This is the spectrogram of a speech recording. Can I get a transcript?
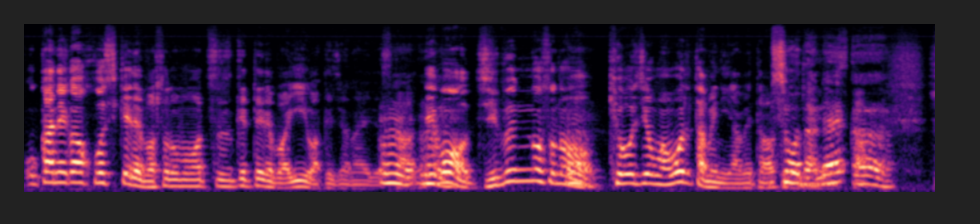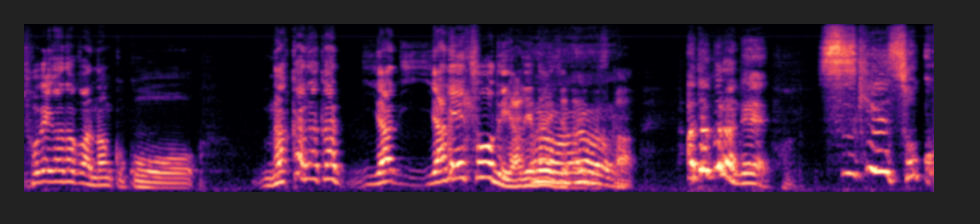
お金が欲しければそのまま続けてればいいわけじゃないですか、うんうんでも自分のそのうん。教授を守るために辞めたわけじゃないですか、ね。うん。それがだからなんかこうなかなかややれそうでやれないじゃないですか、あだからねすげえそこ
